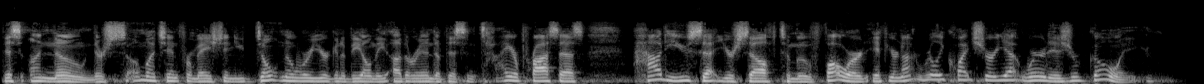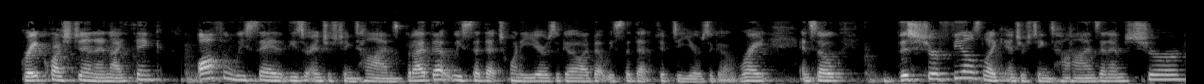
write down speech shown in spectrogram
this unknown? There's so much information. You don't know where you're going to be on the other end of this entire process. How do you set yourself to move forward if you're not really quite sure yet where it is you're going? Great question. And I think often we say that these are interesting times, but I bet we said that 20 years ago. I bet we said that 50 years ago, right? And so this sure feels like interesting times. And I'm sure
